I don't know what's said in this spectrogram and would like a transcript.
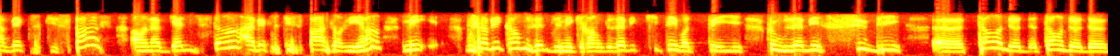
avec ce qui se passe en Afghanistan, avec ce qui se passe en Iran. Mais vous savez, quand vous êtes immigrant, vous avez quitté votre pays, que vous avez subi euh, tant de, tant de, de,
